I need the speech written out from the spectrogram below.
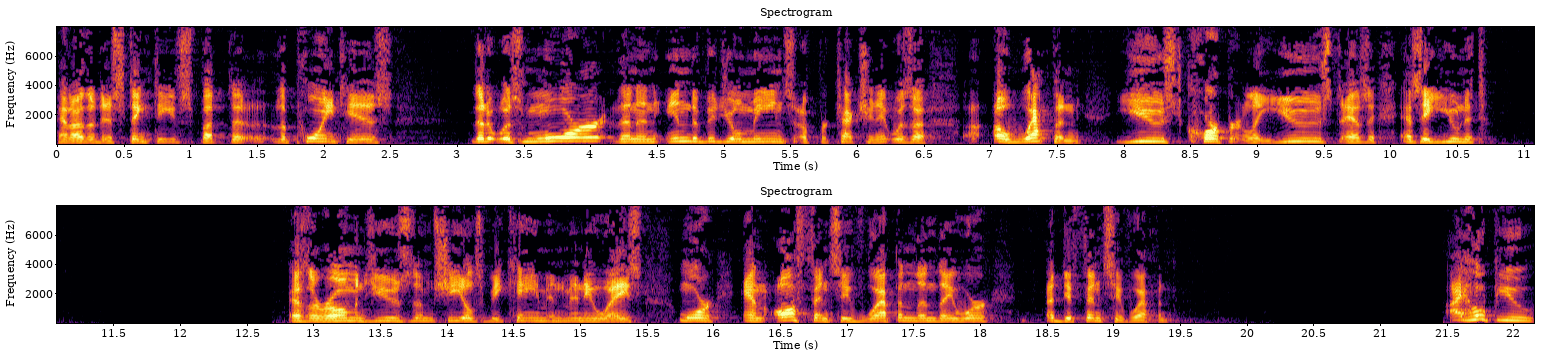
had other distinctives, but the, the point is that it was more than an individual means of protection. It was a, a weapon used corporately, used as a, as a unit. As the Romans used them, shields became in many ways more an offensive weapon than they were a defensive weapon. I hope you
